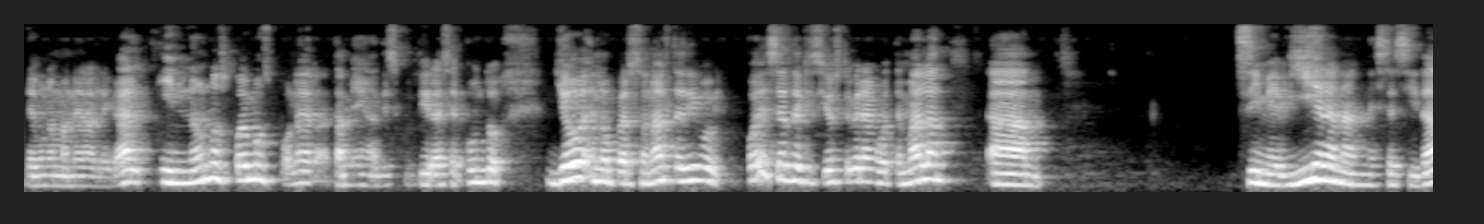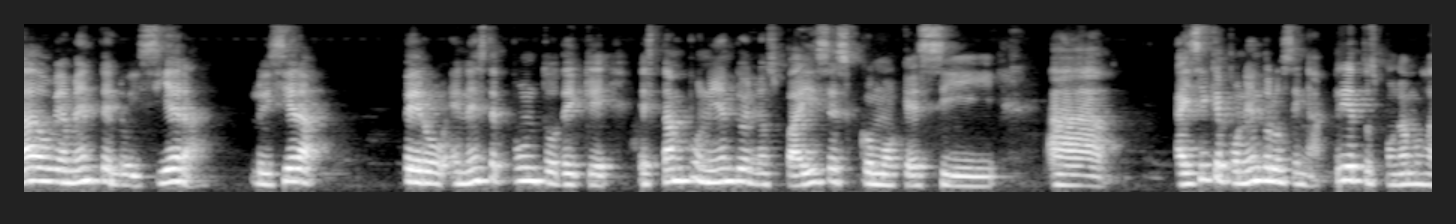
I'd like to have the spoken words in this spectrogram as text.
de una manera legal y no nos podemos poner también a discutir a ese punto. Yo en lo personal te digo, puede ser de que si yo estuviera en Guatemala, uh, si me vieran la necesidad, obviamente lo hiciera, lo hiciera, pero en este punto de que están poniendo en los países como que si, ah, ahí sí que poniéndolos en aprietos, pongamos,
